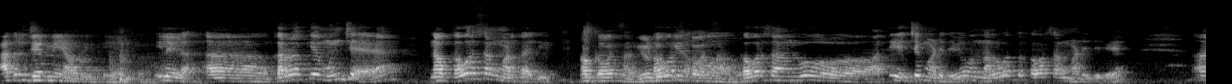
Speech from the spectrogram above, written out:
ಅದ್ರ ಜರ್ನಿ ಯಾವ ರೀತಿ ಇಲ್ಲ ಇಲ್ಲ. ಕರೋಕೆ ಮುಂಚೆ ನಾವು ಕವರ್ ಸಾಂಗ್ ಮಾಡ್ತಾ ಇದೀವಿ ಕವರ್ ಸಾಂಗ್ ಯೂಟ್ಯೂಬ್ಗೆ ಕವರ್ ಸಾಂಗ್ ಕವರ್ ಸಾಂಗು ಅತಿ ಹೆಚ್ಚಿಗೆ ಮಾಡಿದ್ದೀವಿ. ಒಂದು ನಲವತ್ತು ಕವರ್ ಸಾಂಗ್ ಮಾಡಿದ್ದೀವಿ. ಆ,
